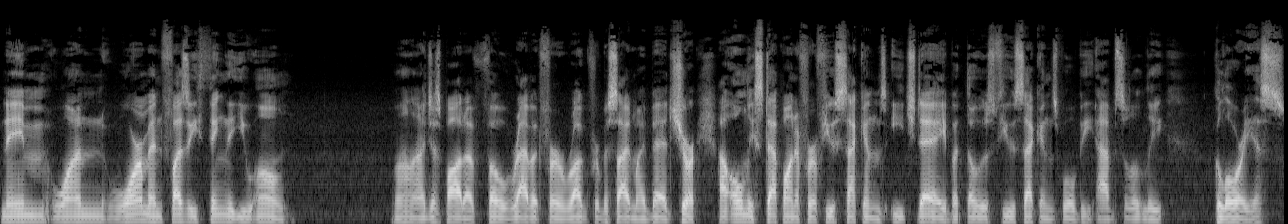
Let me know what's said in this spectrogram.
Name one warm and fuzzy thing that you own. Well, I just bought a faux rabbit fur rug for beside my bed. Sure, I'll only step on it for a few seconds each day, but those few seconds will be absolutely glorious.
